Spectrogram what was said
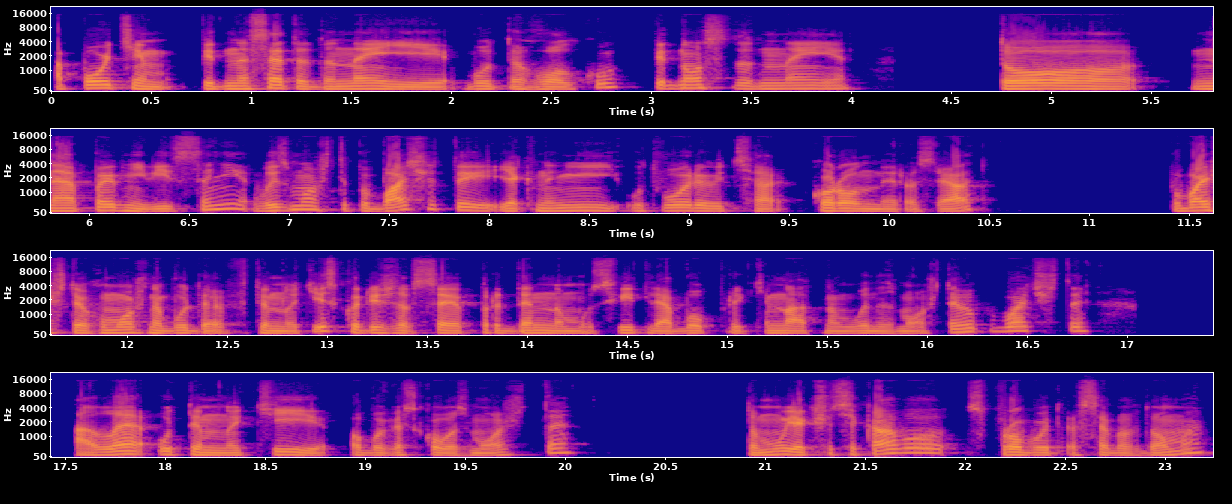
а потім піднесете до неї будете голку, підносите до неї, то на певній відстані ви зможете побачити, як на ній утворюється коронний розряд. Побачити його можна буде в темноті, скоріш за все, при денному світлі або при кімнатному ви не зможете його побачити, але у темноті обов'язково зможете. Тому, якщо цікаво, спробуйте в себе вдома.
